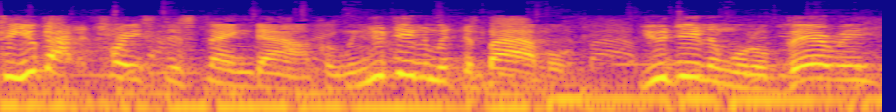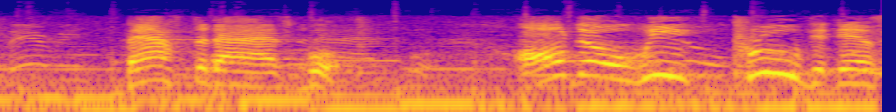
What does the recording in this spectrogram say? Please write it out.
see, you got to trace this thing down because when you're dealing with the Bible, you're dealing with a very bastardized book. Although we prove that there's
